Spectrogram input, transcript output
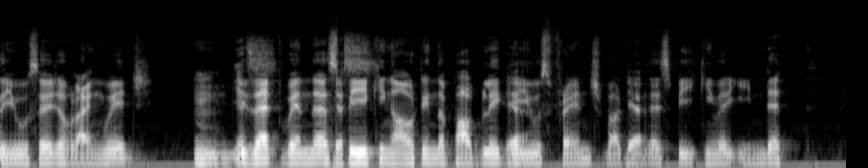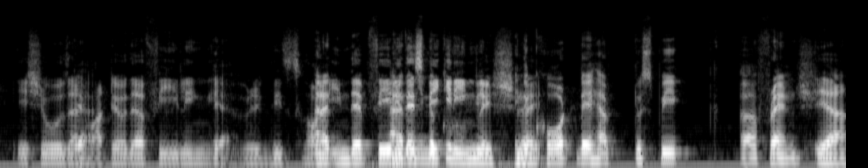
the usage of language. Mm, Is that when they're Yes. speaking out in the public, they use French, but Yeah. when they're speaking very in-depth issues and Yeah. whatever they're feeling, Yeah. with these And I- in-depth and feeling, they think in the speak in English, in right? the court they have to speak uh, french yeah.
